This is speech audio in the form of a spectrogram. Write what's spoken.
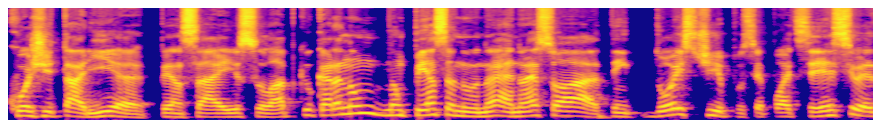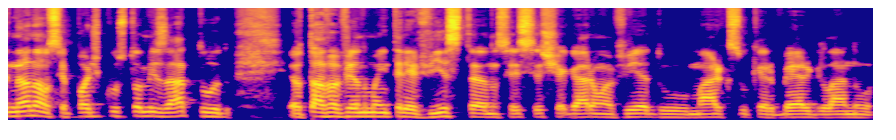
cogitaria pensar isso lá, porque o cara não, não pensa no, né, não é só, ah, tem dois tipos, você pode ser esse, não, não, você pode customizar tudo. Eu estava vendo uma entrevista, não sei se vocês chegaram a ver, do Mark Zuckerberg lá no,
